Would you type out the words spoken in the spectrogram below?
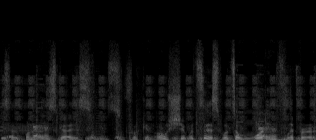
Is that one of these guys? It's fucking. Oh shit! What's this? What's a warding flipper?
